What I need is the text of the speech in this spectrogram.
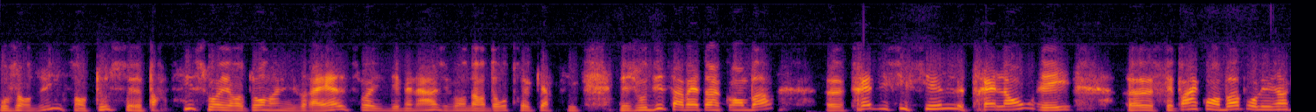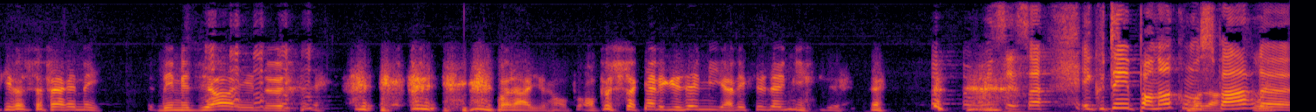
Aujourd'hui, ils sont tous euh, soit ils retournent en Israël, soit ils déménagent, ils vont dans d'autres quartiers. Mais je vous dis, ça va être un combat euh, très difficile, très long, et euh, c'est pas un combat pour les gens qui veulent se faire aimer des médias et de voilà, on, peut se choquer avec des amis, avec ses amis. oui, c'est ça. Écoutez, pendant qu'on se parle, euh,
